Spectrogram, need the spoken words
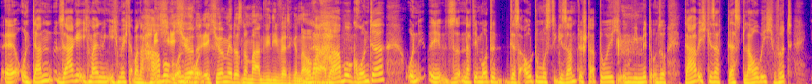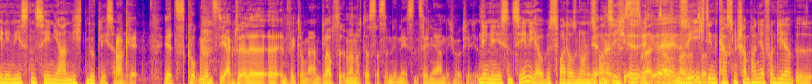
äh, und dann sage ich meinetwegen, ich möchte aber nach Harburg ich, und ich höre run- ich hör mir das nochmal an, wie die Wette genau war. nach Harburg runter und äh, nach dem Motto, das Auto muss die gesamte Stadt durch, irgendwie mit und so. Da habe ich gesagt, das glaube ich, wird in den nächsten zehn Jahren nicht möglich sein. Okay, jetzt gucken wir uns die aktuelle äh, Entwicklung an. Glaubst du immer noch, dass das in den nächsten zehn Jahren nicht möglich ist? Nee, in den nächsten zehn nicht, aber bis 2029 Ja, ne, bis äh, äh, 2029. sehe ich den Kasten Champagner von dir äh,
